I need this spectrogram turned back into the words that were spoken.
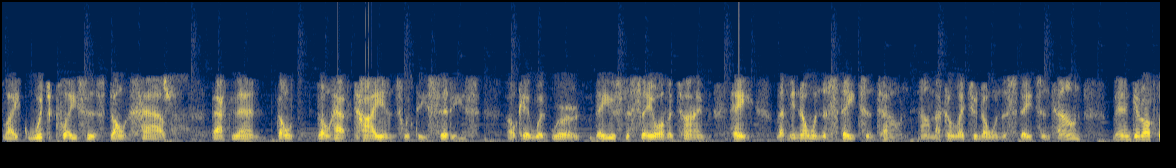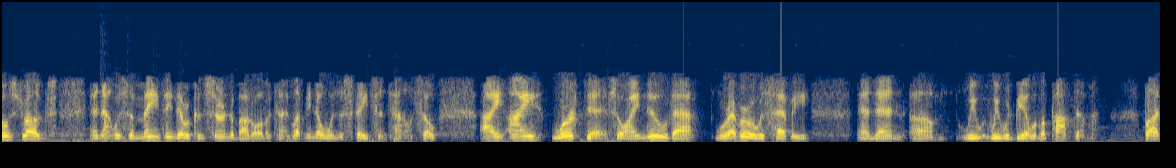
like which places don't have back then don't don't have tie-ins with these cities. Okay, what where they used to say all the time, "Hey, let me know when the state's in town." Now, I'm not going to let you know when the state's in town. Man, get off those drugs. And that was the main thing they were concerned about all the time. Let me know when the state's in town. So I I worked it so I knew that wherever it was heavy, and then um, we we would be able to pop them. But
